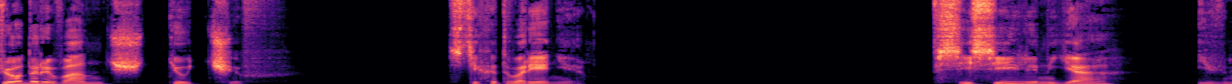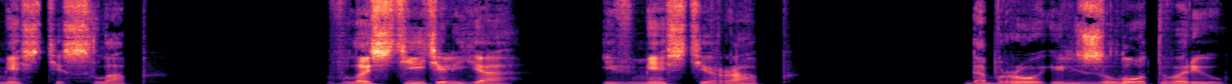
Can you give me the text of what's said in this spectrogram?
Федор Иванович Тютчев. Стихотворение. Всесилен я и вместе слаб, Властитель я и вместе раб, Добро или зло творю,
